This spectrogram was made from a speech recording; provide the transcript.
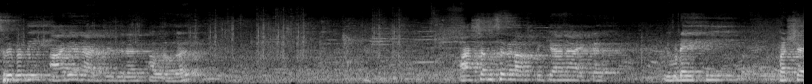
ശ്രീമതി ആര്യ രാജേന്ദ്രൻ അവർകൾ ആശംസകൾ അർപ്പിക്കാനായിട്ട് ഇവിടെ എത്തി. പക്ഷേ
